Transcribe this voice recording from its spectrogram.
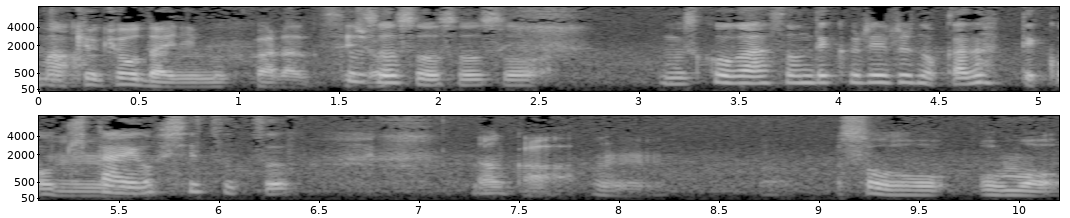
まあ。きょ兄弟に向くからでしょ？そうそうそうそうそう。息子が遊んでくれるのかなってこう期待をしつつ、なんか、うん、そう思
